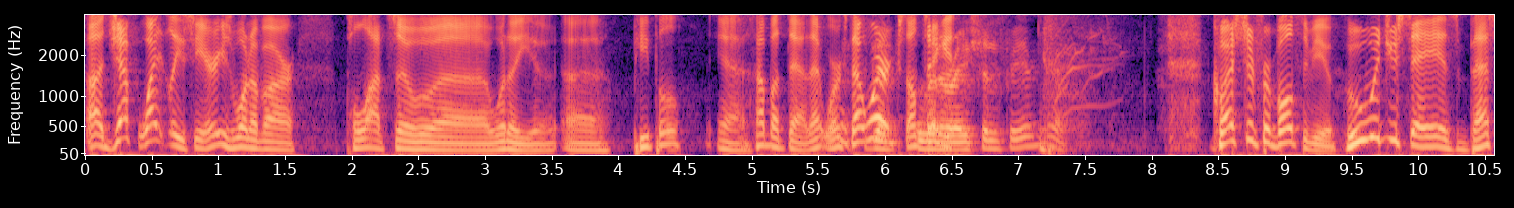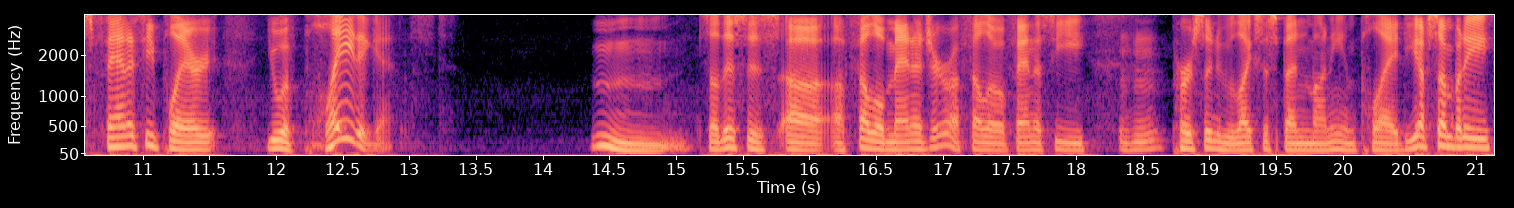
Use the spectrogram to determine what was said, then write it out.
Uh, Jeff Whiteley's here. He's one of our Palazzo. Uh, what are you? Uh, people? Yeah. How about that? That works. That It's a good works. I'll take it. for you. Yeah. Question for both of you: Who would you say is best fantasy player you have played against? Hmm. So this is uh, a fellow manager, a fellow fantasy person who likes to spend money and play. Do you have somebody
